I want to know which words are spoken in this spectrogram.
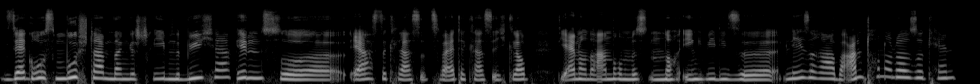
sehr großen Buchstaben dann geschriebene Bücher hin zur erste Klasse, zweite Klasse. Ich glaube, die einen oder anderen müssten noch irgendwie diese Leserabe Anton oder so kennen.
